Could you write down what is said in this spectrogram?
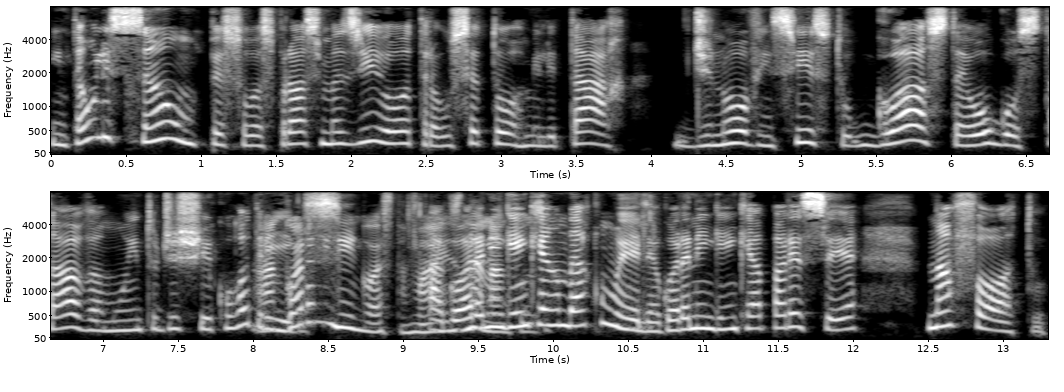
Então, eles são pessoas próximas e outra, o setor militar de novo, insisto, gosta ou gostava muito de Chico Rodrigues. Agora ninguém gosta mais. Agora né, ninguém Natuza? quer andar com ele, agora ninguém quer aparecer na foto.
